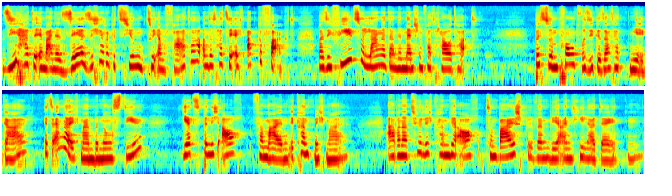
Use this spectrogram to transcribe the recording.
sie hatte immer eine sehr sichere Beziehung zu ihrem Vater und das hat sie echt abgefuckt, weil sie viel zu lange dann den Menschen vertraut hat. Bis zu dem Punkt, wo sie gesagt hat, mir egal, jetzt ändere ich meinen Bindungsstil jetzt bin ich auch vermeiden, ihr könnt mich mal. Aber natürlich können wir auch zum Beispiel, wenn wir einen Healer daten,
